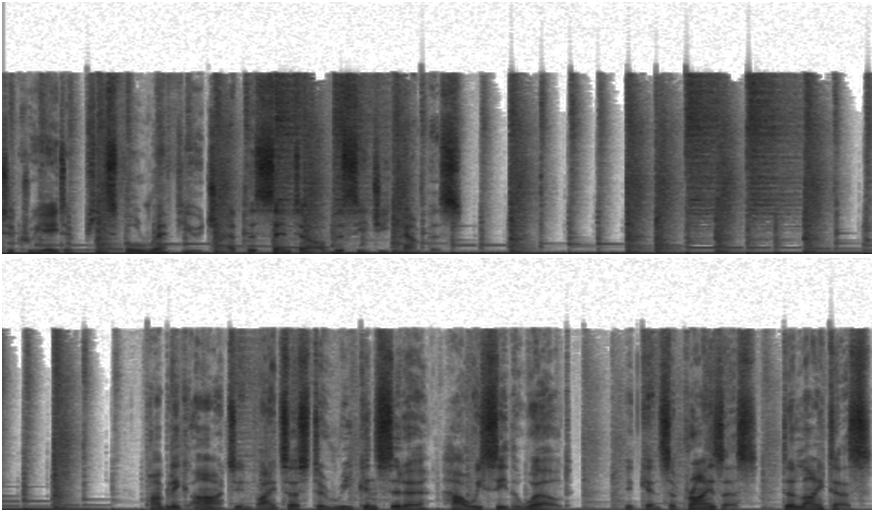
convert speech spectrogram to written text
to create a peaceful refuge at the center of the CIGI campus. Public art invites us to reconsider how we see the world. It can surprise us, delight us,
